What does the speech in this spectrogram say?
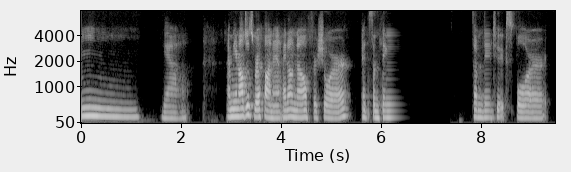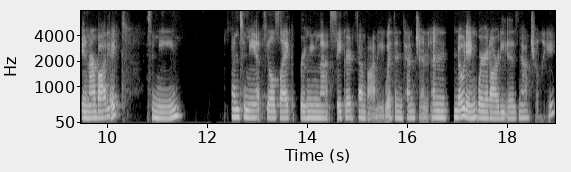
Mm, yeah. I mean, I'll just riff on it. I don't know for sure. It's something something to explore in our body to me. And to me, it feels like bringing that sacred fem body with intention and noting where it already is naturally.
